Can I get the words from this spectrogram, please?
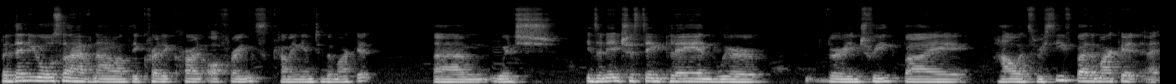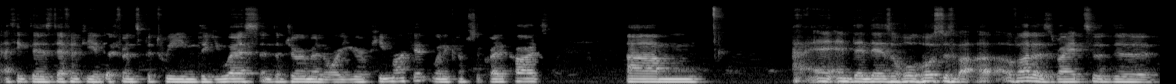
but then you also have now the credit card offerings coming into the market, um, which is an interesting play, and we're very intrigued by how it's received by the market. I, I, think there's definitely a difference between the US and the German or European market when it comes to credit cards. Um, and, and, then there's a whole host of, of others, right? So the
